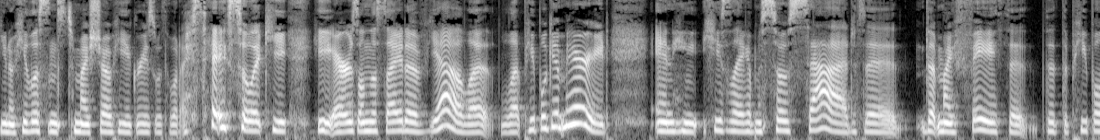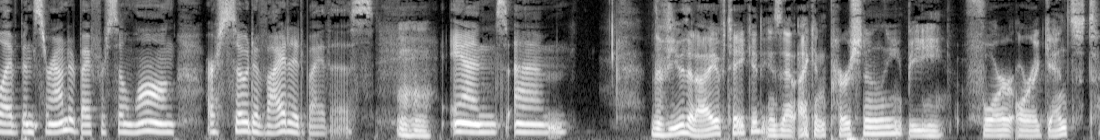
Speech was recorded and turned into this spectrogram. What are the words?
you know, he listens to my show. He agrees with what I say. So like he, he errs on the side of, yeah, let, let people get married. And he, he's like, I'm so sad that, that my faith, that, that the people I've been surrounded by for so long are so divided by this. Mm-hmm. And, um, the view that I have taken is that I can personally be for or against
